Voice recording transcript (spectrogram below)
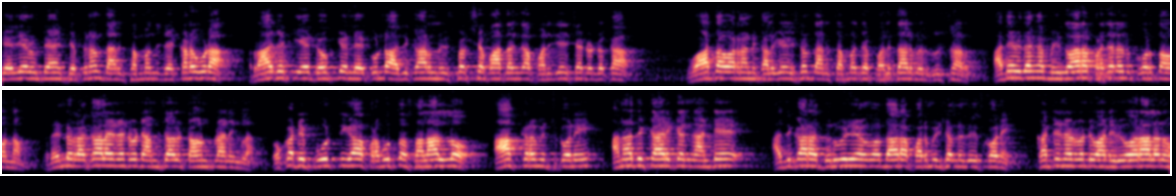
చర్యలు ఉంటాయని చెప్పినాం. దానికి సంబంధించి ఎక్కడ కూడా రాజకీయ జోక్యం లేకుండా అధికారులు నిష్పక్షపాతంగా పనిచేసేటువంటి ఒక వాతావరణాన్ని కలిగేసినాం. దానికి సంబంధించిన ఫలితాలు మీరు చూసినారు. అదేవిధంగా మీ ద్వారా ప్రజలను కోరుతా ఉన్నాం. రెండు రకాలైనటువంటి అంశాలు టౌన్ ప్లానింగ్లో. ఒకటి పూర్తిగా ప్రభుత్వ స్థలాల్లో ఆక్రమించుకొని అనధికారికంగా అంటే అధికార దుర్వినియోగం ద్వారా పర్మిషన్లు తీసుకొని కట్టినటువంటి వాటి వివరాలను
